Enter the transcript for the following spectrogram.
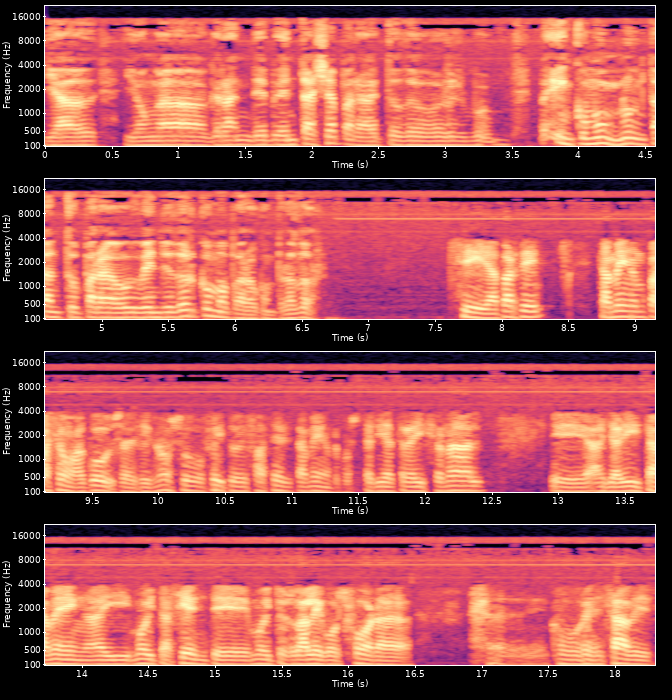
e é unha grande ventaxa para todos en común, non tanto para o vendedor como para o comprador. Sí, aparte tamén pasa unha cousa, é dicir, non só o feito de facer tamén repostería tradicional, eh, allí tamén hai moita xente, moitos galegos fora como ben sabes,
